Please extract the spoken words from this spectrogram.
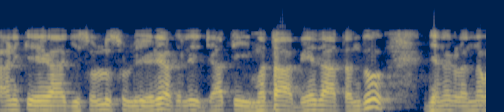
ಕಾಣಿಕೆಯಾಗಿ ಸುಳ್ಳು ಸುಳ್ಳು ಹೇಳಿ ಅದರಲ್ಲಿ ಜಾತಿ, ಮತ, ಭೇದ ತಂದು ಜನಗಳನ್ನು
